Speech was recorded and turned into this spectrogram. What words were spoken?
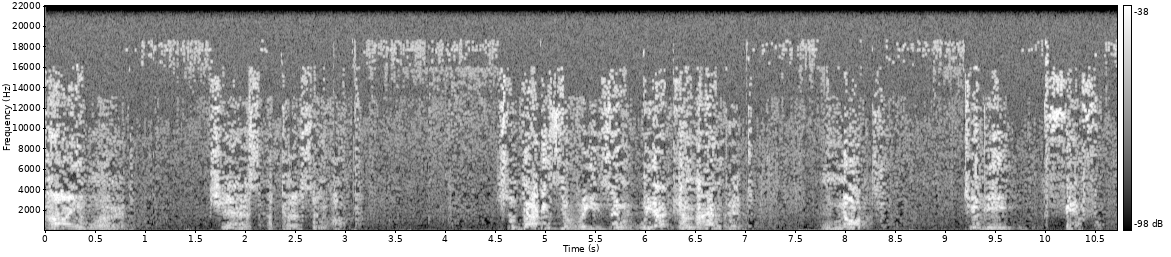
kind word cheers a person up. So that is the reason we are commanded not to be fearful.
